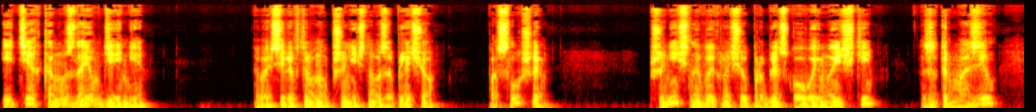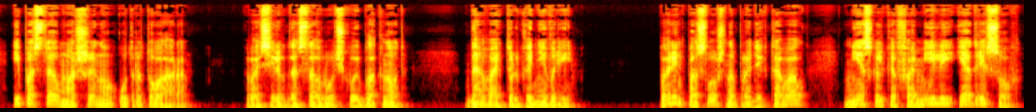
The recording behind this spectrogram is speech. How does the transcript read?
и тех, кому сдаем деньги». Васильев тронул Пшеничного за плечо. «Послушаем». Пшеничный выключил проблесковые маячки, затормозил и поставил машину у тротуара. Васильев достал ручку и блокнот. «Давай, только не ври». Парень послушно продиктовал несколько фамилий и адресов.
